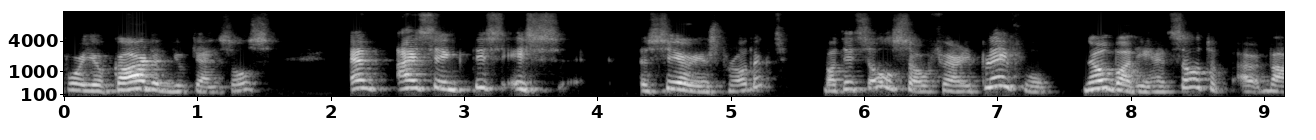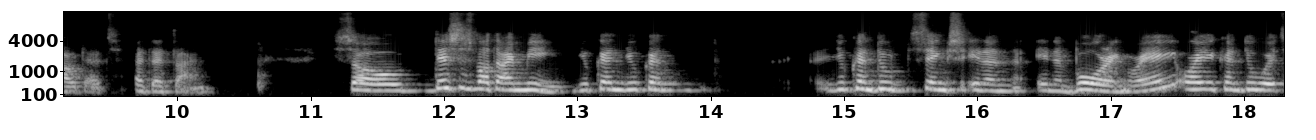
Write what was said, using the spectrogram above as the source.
for your garden utensils. And I think this is a serious product, but it's also very playful. Nobody had thought of, about it at that time. So this is what I mean. You can you can you can do things in an in a boring way, or you can do it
